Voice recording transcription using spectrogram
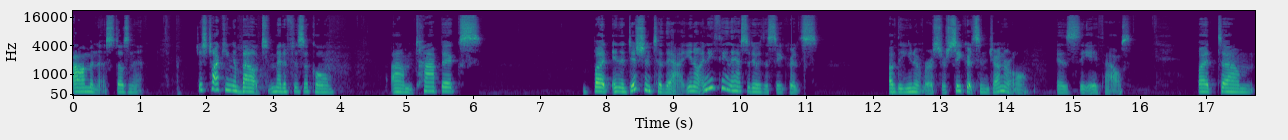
ominous, doesn't it? just talking about metaphysical um, topics. But in addition to that, you know, anything that has to do with the secrets of the universe or secrets in general is the eighth house. But um,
